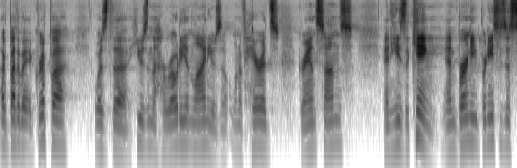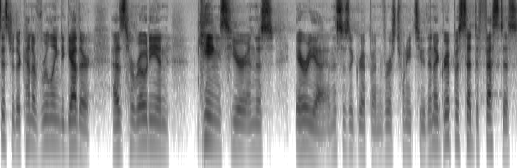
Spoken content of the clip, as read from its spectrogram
Uh, by the way, Agrippa was the he was in the Herodian line. He was one of Herod's grandsons, and he's the king. And Bernice is his sister. They're kind of ruling together as Herodian kings here in this area. And this is Agrippa in verse 22. Then Agrippa said to Festus,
